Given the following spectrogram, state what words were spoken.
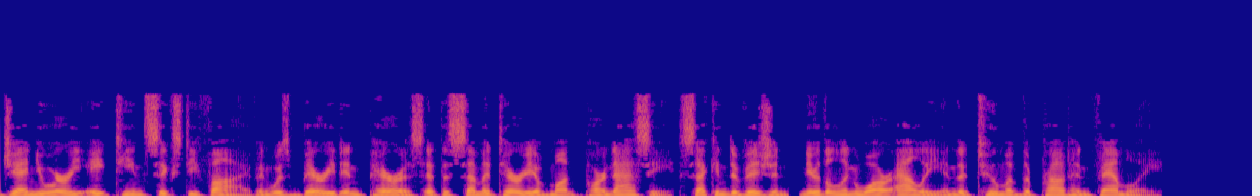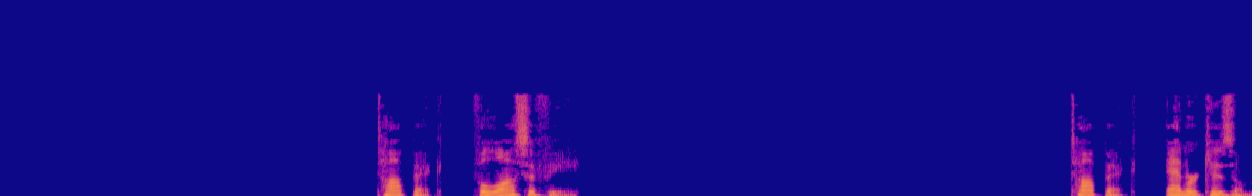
January 1865 and was buried in Paris at the cemetery of Montparnasse 2nd Division, near the Lenoir Alley in the tomb of the Proudhon family. Philosophy Anarchism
